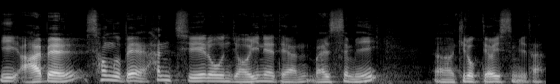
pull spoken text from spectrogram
이 아벨 성읍의 한 지혜로운 여인에 대한 말씀이 어, 기록되어 있습니다.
